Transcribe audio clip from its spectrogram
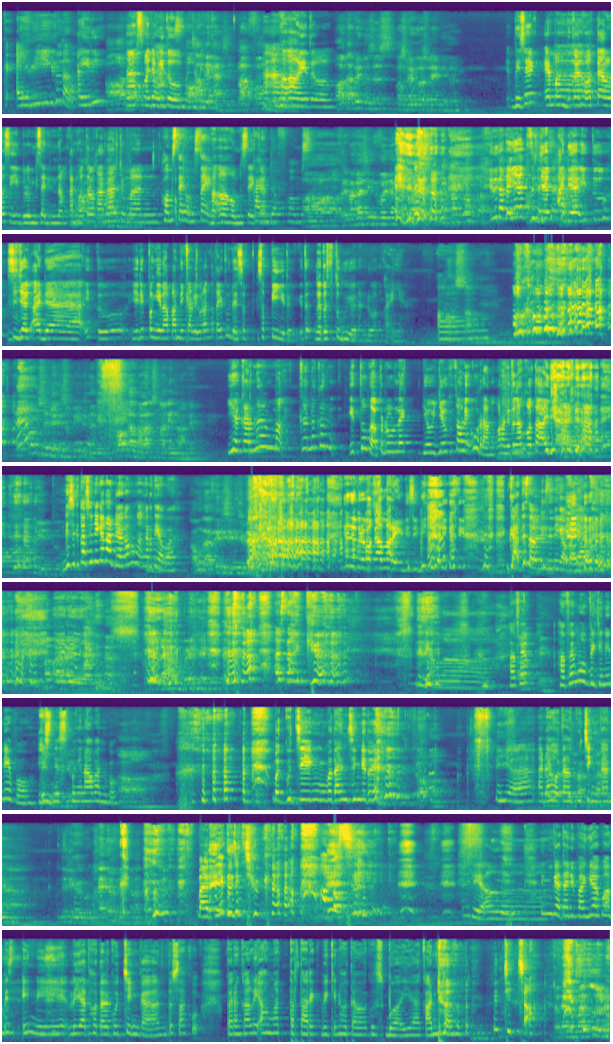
Kayak Airi gitu tau? Airi Oh, nah tahu. semacam itu Oh, aplikasi, platform Ah, gitu. Ah, itu Oh, tapi khusus band gitu. Biasanya emang bukan hotel sih belum bisa dinamakan Rumah, hotel karena rumah. cuman Homestay, homestay. Ha, homestay kan Kind of homestay. Ah, terima kasih infonya. itu katanya sejak ada itu sejak ada itu jadi penginapan di Kaliurang katanya itu udah sep- sepi gitu itu nggak tahu itu guyonan doang kayaknya Masa? Oh. Kok bisa jadi sepi dengan itu? Kok nggak malah semakin rame? ya karena karena kan itu nggak perlu naik jauh-jauh ke Kaliurang orang di tengah kota aja ada Oh, gitu. Di sekitar sini kan ada, kamu nggak ngerti apa? Kamu nggak ngerti di sini juga? Ini ada berapa kamar ini di sini Gratis sama di sini nggak bayar. Astaga. ya Allah Oke. HV mau bikin ini po, bisnis penginapan po. Ah, buat kucing, buat anjing gitu ya. oh, oh. iya, ada hotel kucing kan. Berarti kucing juga. apa sih? Aduh, ya Allah Enggak, tadi pagi aku habis ini lihat hotel kucing kan. Terus aku barangkali Ahmad tertarik bikin hotel kus buaya, kandang, cicak. Hotel.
